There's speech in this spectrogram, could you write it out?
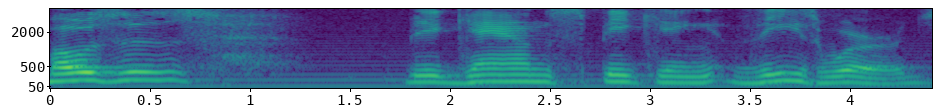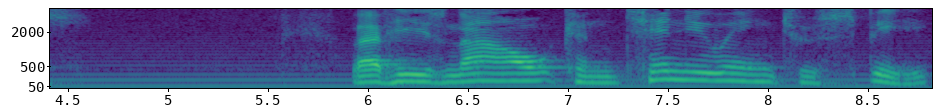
Moses began speaking these words that he's now continuing to speak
